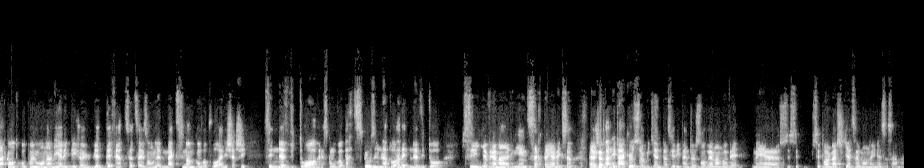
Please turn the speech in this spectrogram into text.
Par contre, au point où on en est, avec déjà huit défaites cette saison, le maximum qu'on va pouvoir aller chercher, c'est neuf victoires. Est-ce qu'on va participer aux éliminatoires avec neuf victoires? Il n'y a vraiment rien de certain avec ça. Euh, je vais prendre les Packers ce week-end parce que les Panthers sont vraiment mauvais, mais euh, ce n'est pas un match qui attire mon œil nécessairement.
